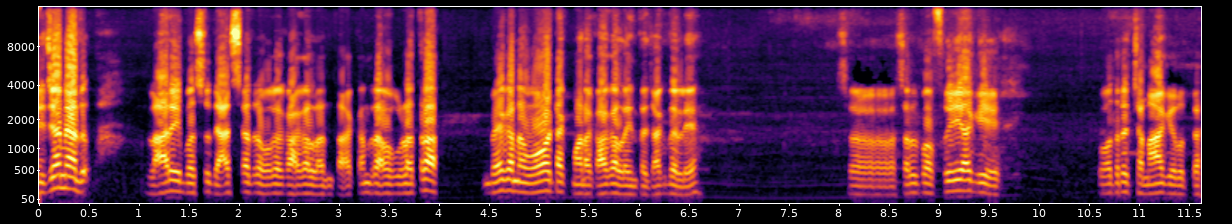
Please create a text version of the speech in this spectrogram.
ನಿಜಾನೇ ಅದು. ಲಾರಿ, ಬಸ್ಸು ಜಾಸ್ತಿ ಆದ್ರೆ ಆಗಲ್ಲ ಅಂತ. ಯಾಕಂದ್ರೆ ಅವುಗಳ ಹತ್ರ ಬೇಗ ನಾವು ಓವರ್ಟೇಕ್ ಮಾಡಕ್ ಆಗಲ್ಲ ಇಂಥ ಜಾಗದಲ್ಲಿ. ಸೊ ಸ್ವಲ್ಪ ಫ್ರೀಯಾಗಿ ಹೋದ್ರೆ ಚೆನ್ನಾಗಿರುತ್ತೆ.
